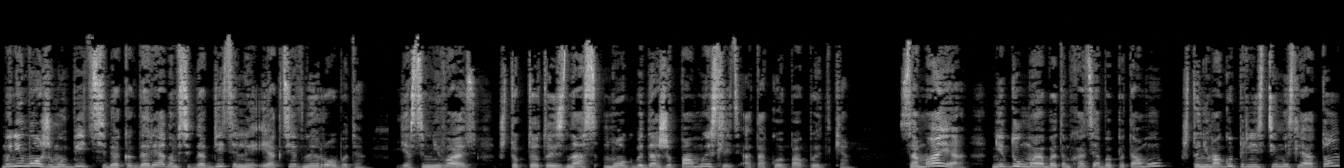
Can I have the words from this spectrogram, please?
Мы не можем убить себя, когда рядом всегда бдительные и активные роботы. Я сомневаюсь, что кто-то из нас мог бы даже помыслить о такой попытке. Сама я не думаю об этом хотя бы потому, что не могу перенести мысли о том,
